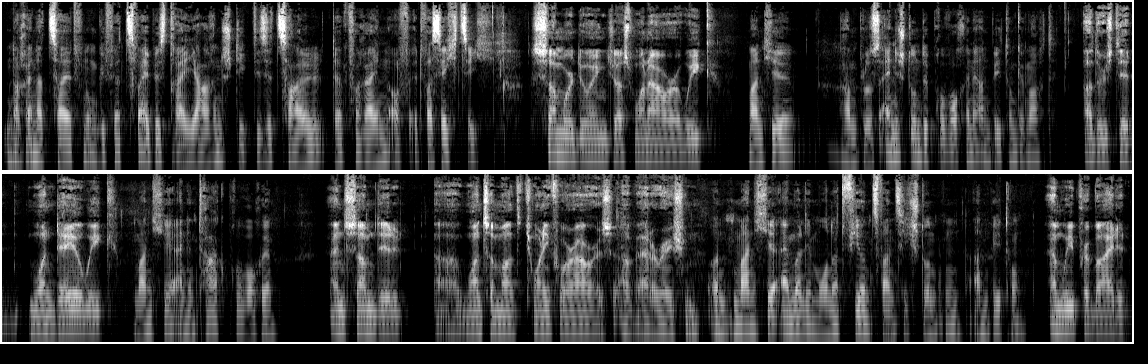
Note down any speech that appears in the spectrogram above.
nach einer Zeit von ungefähr zwei bis drei Jahren stieg diese Zahl der Pfarreien auf etwa 60. Some were doing just one hour a week. Manche haben bloß eine Stunde pro Woche eine Anbetung gemacht, Others did one day a week. manche einen Tag pro Woche And some did uh, once a month, 24 hours of adoration. Und manche einmal im Monat 24 Stunden Anbetung. And we provided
